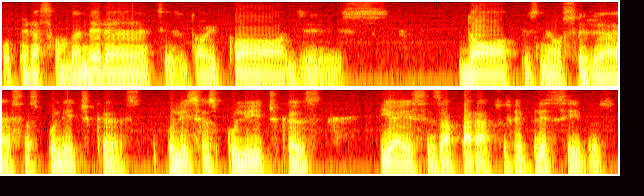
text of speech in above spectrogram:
Operação Bandeirantes, DOI-CODES, DOPs, né, ou seja, essas políticas, polícias políticas e a esses aparatos repressivos.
